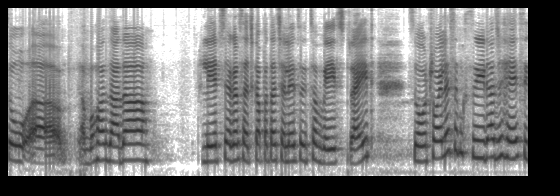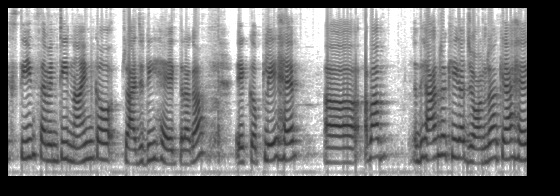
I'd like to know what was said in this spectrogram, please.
so बहुत ज़्यादा लेट से अगर सच का पता चले तो it's a waste right so Troilus and Cressida जो है 1679 का ट्रेजिडी है एक तरह का एक प्ले है। Uh, अब आप ध्यान रखिएगा जॉनरा क्या है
